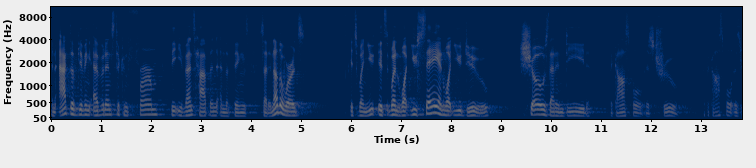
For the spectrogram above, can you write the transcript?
An act of giving evidence to confirm the events happened and the things said. In other words, it's when, you, it's when what you say and what you do shows that indeed the gospel is true, that the gospel is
